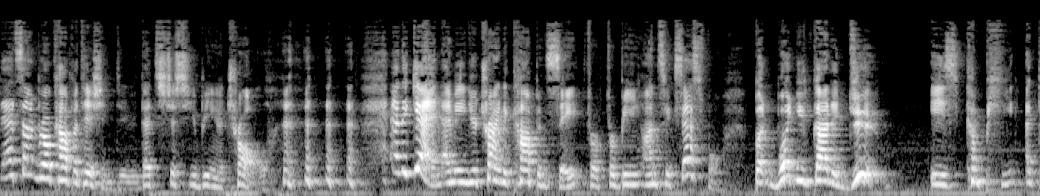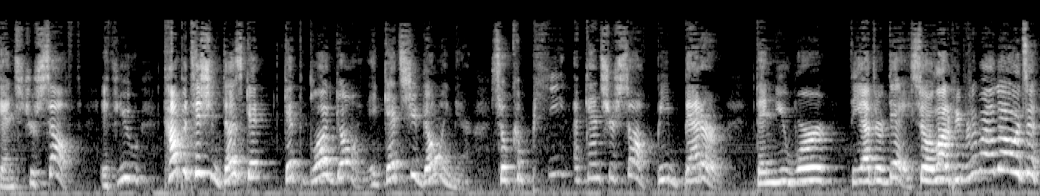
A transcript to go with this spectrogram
That's not real competition, dude. That's just you being a troll. and again, I mean, you're trying to compensate for, for being unsuccessful. But what you've got to do is compete against yourself. If you competition does get get the blood going, it gets you going there. So compete against yourself. Be better than you were the other day. So a lot of people say, well, no, it's a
